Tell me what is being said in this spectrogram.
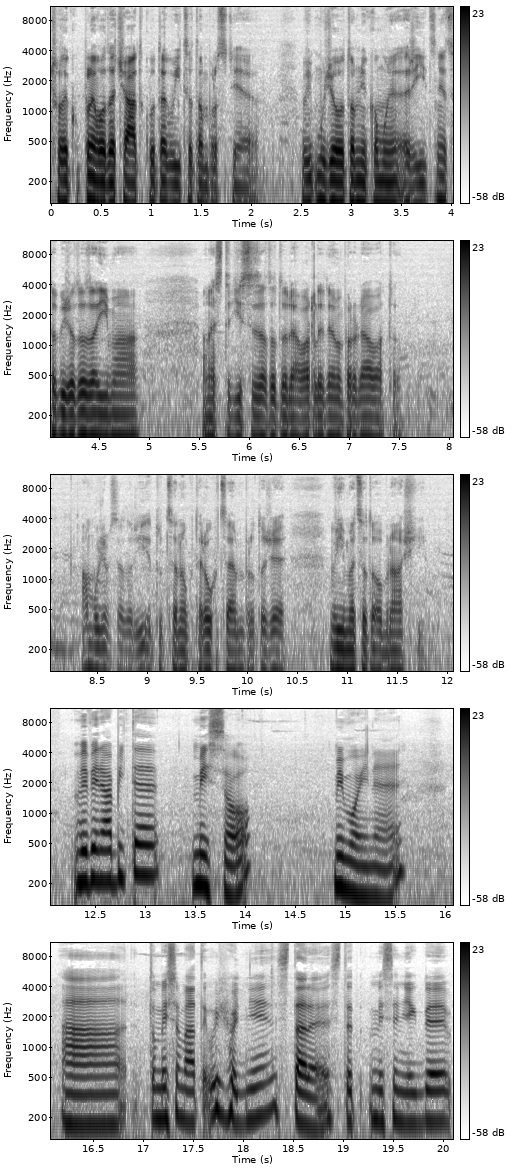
člověk úplně od začátku, tak ví, co tam prostě je. Může o tom někomu říct něco, když ho to zajímá a nestydí se za to, to dávat lidem a prodávat to. A můžeme se to říct i tu cenu, kterou chceme, protože víme, co to obnáší. Vy vyrábíte miso, mimo jiné, a to miso máte už hodně staré. Jste, myslím, někde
